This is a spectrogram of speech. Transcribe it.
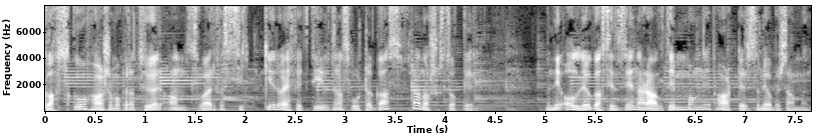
Gassco har som operatør ansvar for sikker og effektiv transport av gass fra norsk sokkel. Men i olje- og gassindustrien er det alltid mange parter som jobber sammen.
